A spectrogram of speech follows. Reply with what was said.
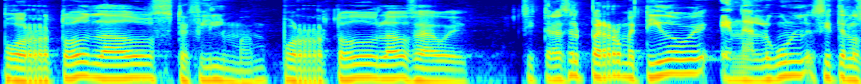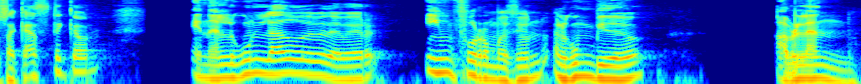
Por todos lados te filman. Por todos lados, o sea, güey. Si traes el perro metido, güey, en algún. Si te lo sacaste, cabrón. En algún lado debe de haber información, algún video hablando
